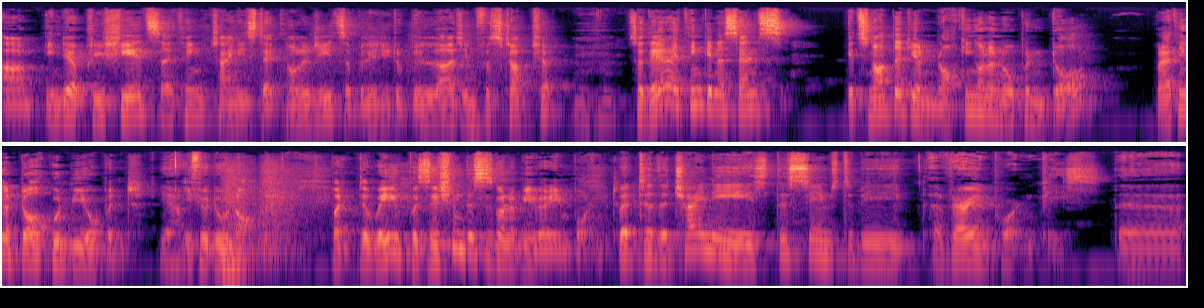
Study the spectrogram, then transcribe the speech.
Um, India appreciates, I think, Chinese technology, its ability to build large infrastructure. So, there, I think, in a sense, it's not that you're knocking on an open door, but I think a door could be opened Yeah. if you do knock. But the way you position this is going to be very important. But to the Chinese, this seems to be a very important piece. The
